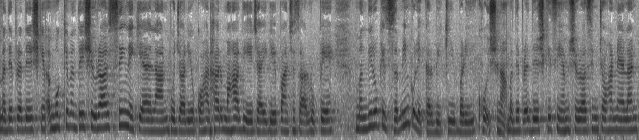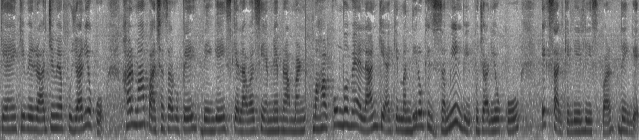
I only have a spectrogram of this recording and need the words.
मध्य प्रदेश के मुख्यमंत्री शिवराज सिंह ने किया ऐलान। पुजारियों को हर हर माह दिए जाएँगे पाँच हज़ार रूपए। मंदिरों की ज़मीन को लेकर भी की बड़ी घोषणा। मध्य प्रदेश के सीएम शिवराज सिंह चौहान ने ऐलान किया है कि वे राज्य में अब पुजारियों को हर माह पाँच हज़ार रूपए देंगे। इसके अलावा सीएम ने ब्राह्मण महाकुंभ में ऐलान किया कि मंदिरों की ज़मीन भी पुजारियों को एक साल के लिए लीज पर देंगे।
